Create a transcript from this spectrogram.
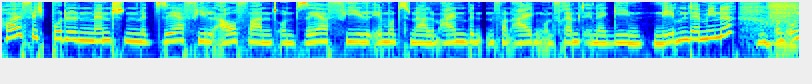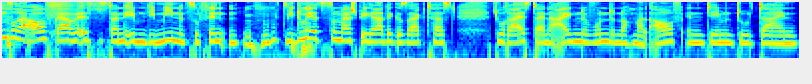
Häufig buddeln Menschen mit sehr viel Aufwand und sehr viel emotionalem Einbinden von Eigen- und Fremdenergien neben der Mine. Und unsere Aufgabe ist es dann eben, die Mine zu finden. Wie du jetzt zum Beispiel gerade gesagt hast, du reißt deine eigene Wunde nochmal auf, indem du dein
